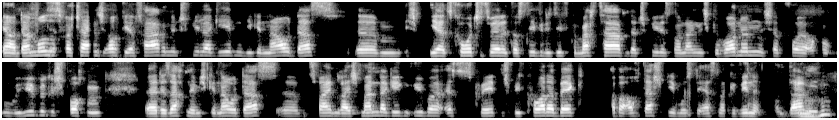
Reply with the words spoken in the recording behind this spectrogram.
ja, und dann muss es wahrscheinlich auch die erfahrenen Spieler geben, die genau das, ähm, ich, ihr als Coaches werdet das definitiv gemacht haben. Das Spiel ist noch lange nicht gewonnen. Ich habe vorher auch mit Uwe Hübel gesprochen. Äh, der sagt nämlich genau das: äh, 32 Mann da gegenüber, Estes Creighton spielt Quarterback, aber auch das Spiel musste erstmal gewinnen. Und dann mhm.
